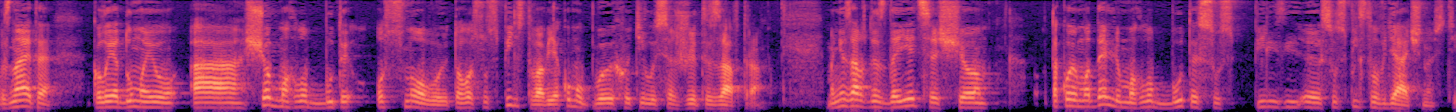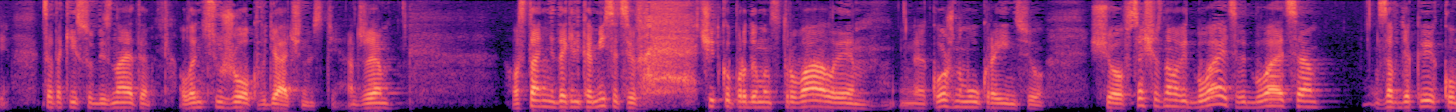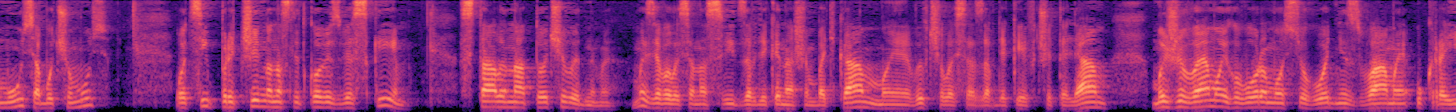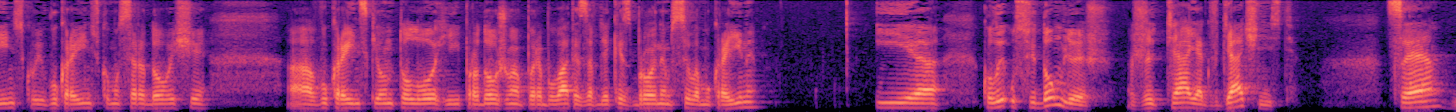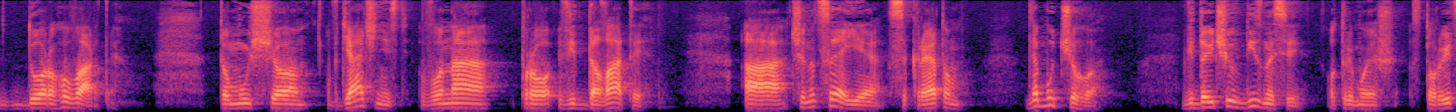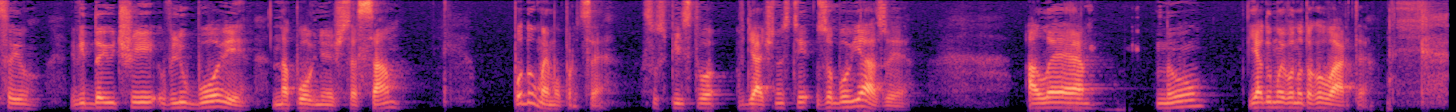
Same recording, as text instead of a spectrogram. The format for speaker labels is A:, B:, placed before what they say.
A: Ви знаєте, коли я думаю, а що б могло б бути основою того суспільства, в якому б хотілося жити завтра, мені завжди здається, що такою моделлю могло б бути суспіль... е, суспільство вдячності. Це такий собі, знаєте, ланцюжок вдячності. Адже останні декілька місяців чітко продемонстрували е, кожному українцю, що все, що з нами відбувається, відбувається завдяки комусь або чомусь. Оці причинно-наслідкові зв'язки стали надто очевидними. Ми з'явилися на світ завдяки нашим батькам, ми вивчилися завдяки вчителям. Ми живемо і говоримо сьогодні з вами українською в українському середовищі, в українській онтології, продовжуємо перебувати завдяки Збройним силам України. І е, коли усвідомлюєш життя як вдячність, це дорого варте. Тому що вдячність вона про віддавати. А чи не це є секретом для будь-чого? Віддаючи в бізнесі, отримуєш сторицею, віддаючи в любові, наповнюєшся сам. Подумаймо про це. Суспільство вдячності зобов'язує. Але, ну, я думаю, воно того варте.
